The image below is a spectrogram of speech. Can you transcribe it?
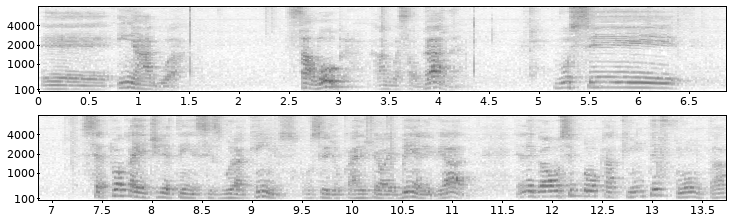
é, em água salobra, água salgada, você, se a tua carretilha tem esses buraquinhos, ou seja, o carretel é bem aliviado, é legal você colocar aqui um teflon, tá?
